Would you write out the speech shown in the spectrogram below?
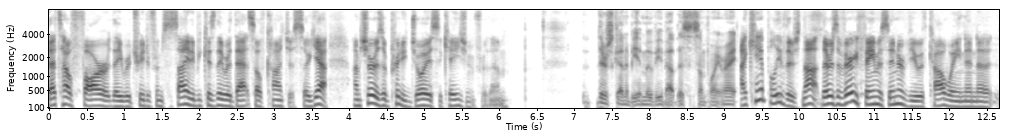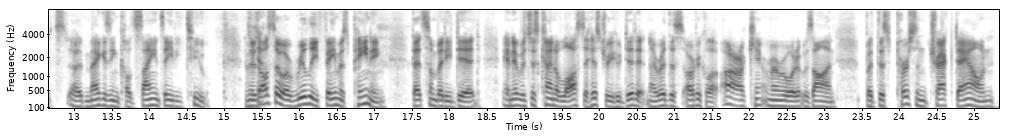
that's how far they retreated from society because they were that self conscious. So yeah, I'm sure it was a pretty joyous occasion for them. There's going to be a movie about this at some point, right? I can't believe there's not. There's a very famous interview with Wayne in a, a magazine called Science 82. And there's Yeah. also a really famous painting that somebody did, and it was just kind of lost to history who did it. And I read this article, oh, I can't remember what it was on, but this person tracked down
